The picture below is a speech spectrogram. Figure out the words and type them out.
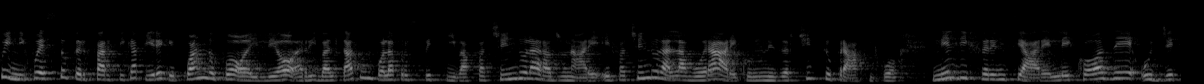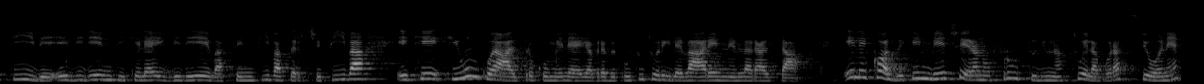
Quindi questo per farti capire che quando poi le ho ribaltato un po' la prospettiva, facendola ragionare e facendola lavorare con un esercizio pratico nel differenziare le cose oggettive, evidenti che lei vedeva, sentiva, percepiva e che chiunque altro come lei avrebbe potuto rilevare nella realtà. E le cose che invece erano frutto di una sua elaborazione,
